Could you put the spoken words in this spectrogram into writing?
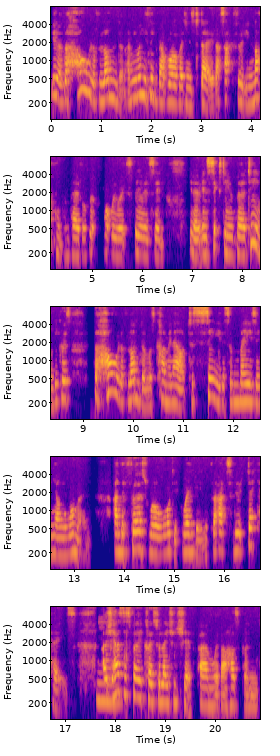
you know, the whole of London, I mean, when you think about royal weddings today, that's absolutely nothing compared with what we were experiencing, you know, in 1613, because the whole of London was coming out to see this amazing young woman and the first royal wedding for absolute decades. Mm. And she has this very close relationship um, with her husband,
